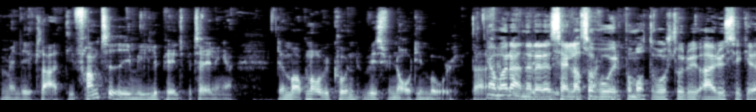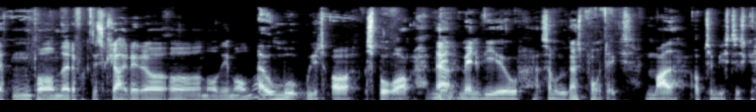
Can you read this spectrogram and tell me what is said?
Men det er klart, at de fremtidige milepælsbetalinger, dem oppnår vi kun hvis vi når de mål. ja, Hva regner dere selv? altså hvor, på måte, hvor stor er usikkerheten på om dere faktisk klarer å, å nå de målene? Det er umulig å spå om, men, ja. men, vi er jo som utgangspunkt ikke meget optimistiske.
